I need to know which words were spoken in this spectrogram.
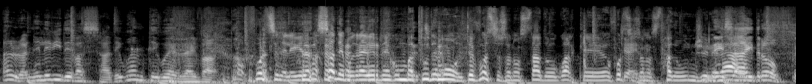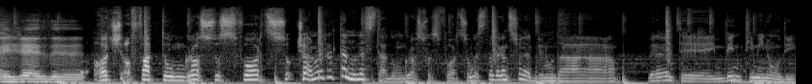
allora, nelle vite passate, quante guerre hai fatto? No, forse nelle vite passate potrei averne combattute molte. Forse sono stato qualche. Forse cioè, sono stato un generale. Ne sai troppe. Cioè, ho, ho, fatto un grosso sforzo. Cioè, in realtà non è stato un grosso sforzo. Questa canzone è venuta veramente in 20 minuti,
